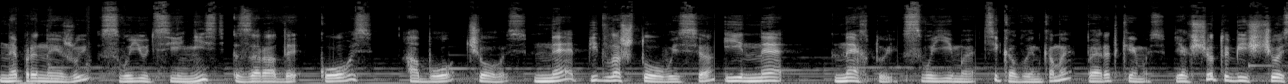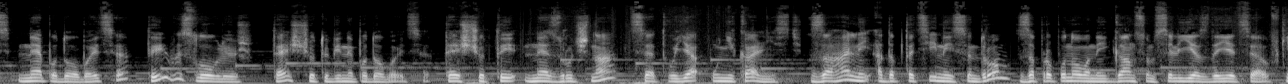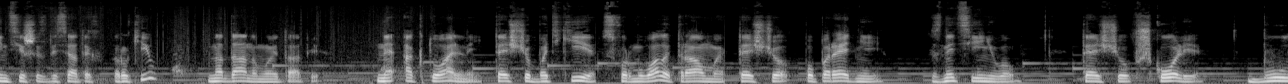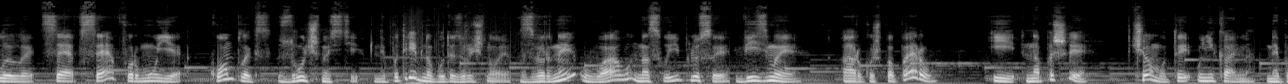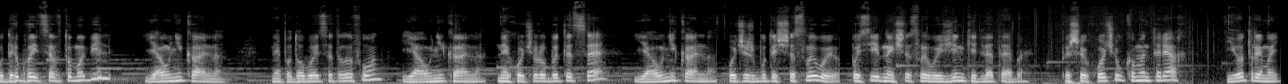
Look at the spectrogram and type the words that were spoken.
Не принижуй свою цінність заради когось або чогось. Не підлаштовуйся і не нехтуй своїми цікавинками перед кимось. Якщо тобі щось не подобається, ти висловлюєш. Те, що тобі не подобається, те, що ти незручна, це твоя унікальність. Загальний адаптаційний синдром, запропонований Гансом Сельє, здається, в кінці 60-х років, на даному етапі не актуальний. Те, що батьки сформували травми, те, що попередній знецінював, те, що в школі булили, це все формує комплекс зручності. Не потрібно бути зручною. Зверни увагу на свої плюси. Візьми аркуш паперу і напиши, в чому ти унікальна. Не подобається автомобіль? Я унікальна. Не подобається телефон? Я унікальна. Не хочу робити це? Я унікальна. Хочеш бути щасливою? Посібник щасливої жінки для тебе. Пиши хочу в коментарях і отримай.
